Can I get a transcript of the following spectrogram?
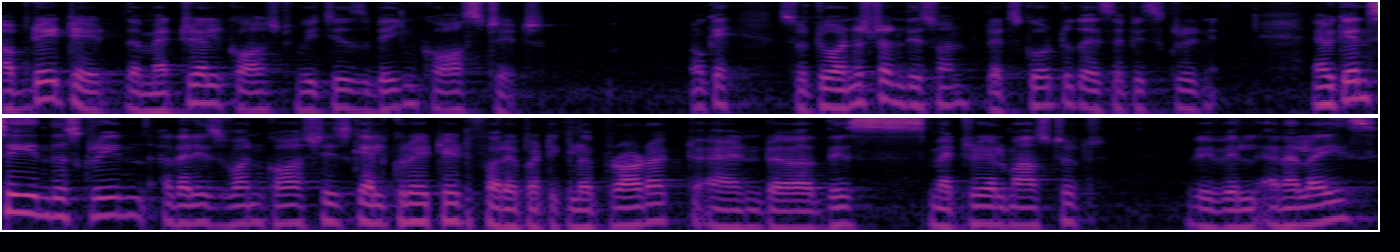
updated the material cost which is being costed. Okay, so to understand this one, let's go to the SAP screen. Now you can see in the screen uh, there is one cost is calculated for a particular product and uh, this material master we will analyze.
